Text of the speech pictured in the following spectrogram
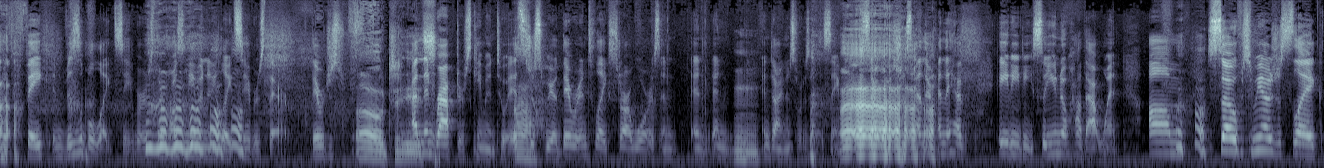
with fake invisible lightsabers there wasn't even any lightsabers there they were just Oh jeez. and then raptors came into it. It's just weird. They were into like Star Wars and and and, Mm-hmm. and dinosaurs at the same time. So just, and, and they have ADD, so you know how that went. Um, so to me, I was just like,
